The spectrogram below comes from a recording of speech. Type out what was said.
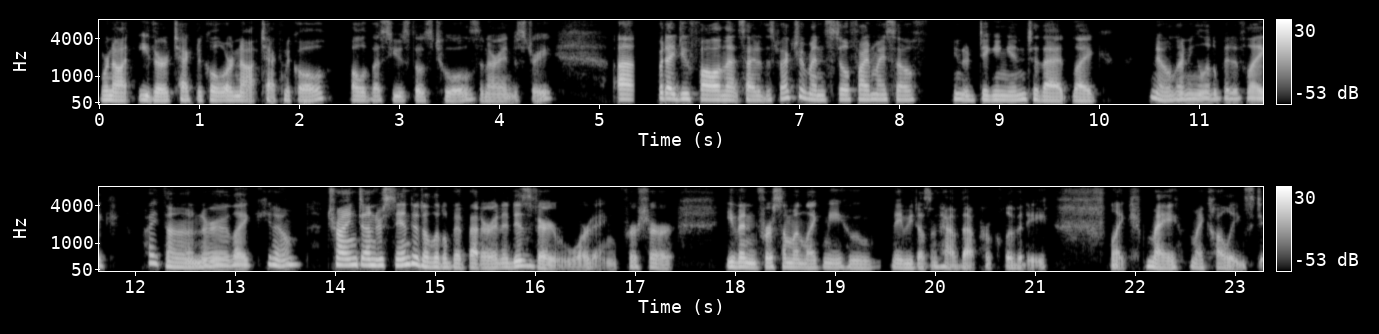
We're not either technical or not technical. All of us use those tools in our industry but i do fall on that side of the spectrum and still find myself you know digging into that like you know learning a little bit of like python or like you know trying to understand it a little bit better and it is very rewarding for sure even for someone like me who maybe doesn't have that proclivity like my my colleagues do.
